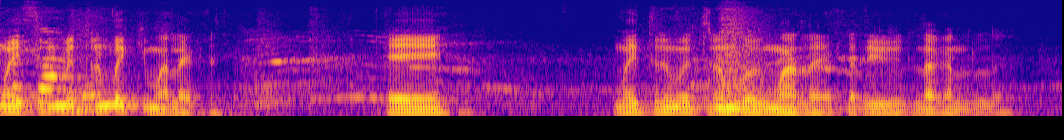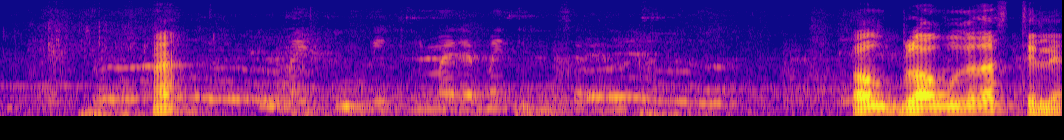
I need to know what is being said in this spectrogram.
मैत्रीण मैत्रीण बघ की मला एखादी. हे मैत्रीण मैत्रीण बघ मला एखादी लग्नाला. हां? अहो ब्लॉग बघत असतील.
